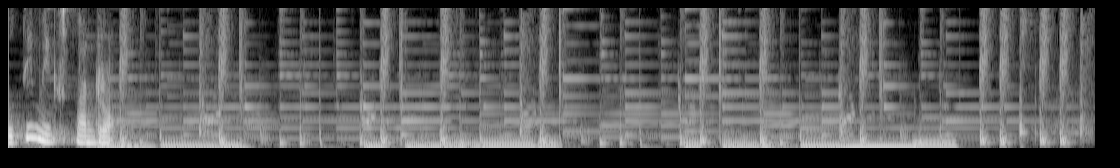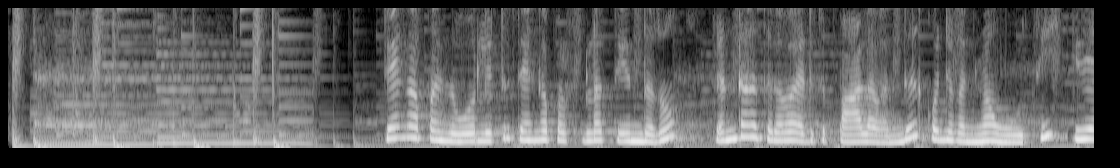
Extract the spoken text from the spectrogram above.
ஊற்றி மிக்ஸ் பண்ணுறோம் தேங்காய் பால் இந்த ஒரு லிட்டர் தேங்காய் பால் ஃபுல்லாக தீர்ந்ததும் ரெண்டாவது தடவை எடுத்து பாலை வந்து கொஞ்சம் கொஞ்சமாக ஊற்றி இதே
